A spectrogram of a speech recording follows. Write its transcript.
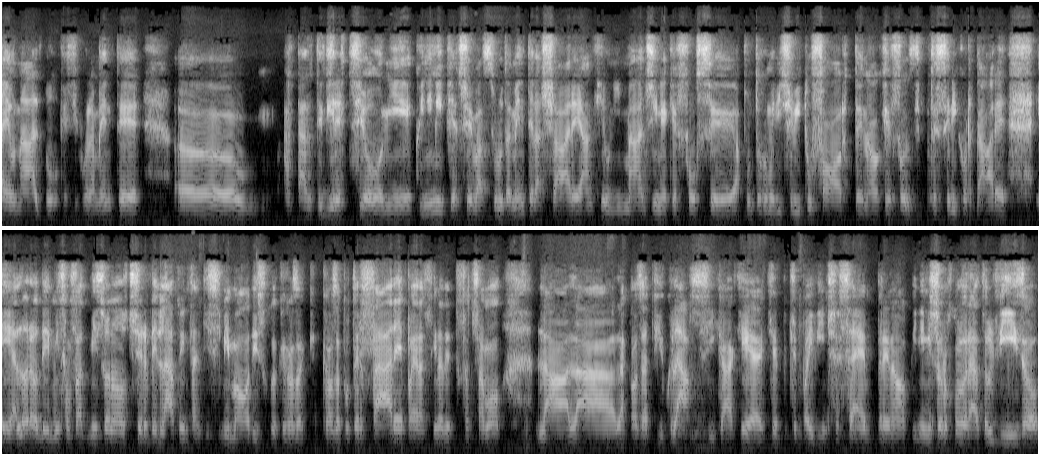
è un album che sicuramente uh, ha tante direzioni e quindi mi piaceva assolutamente lasciare anche un'immagine che fosse appunto come dicevi tu forte no? che fosse, potesse ricordare e allora mi, son fatto, mi, sono cervellato in tantissimi modi su che cosa, che cosa, poter fare poi alla fine ho detto facciamo la, la, la cosa più classica che, che, che poi vince sempre no? quindi mi sono colorato il viso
